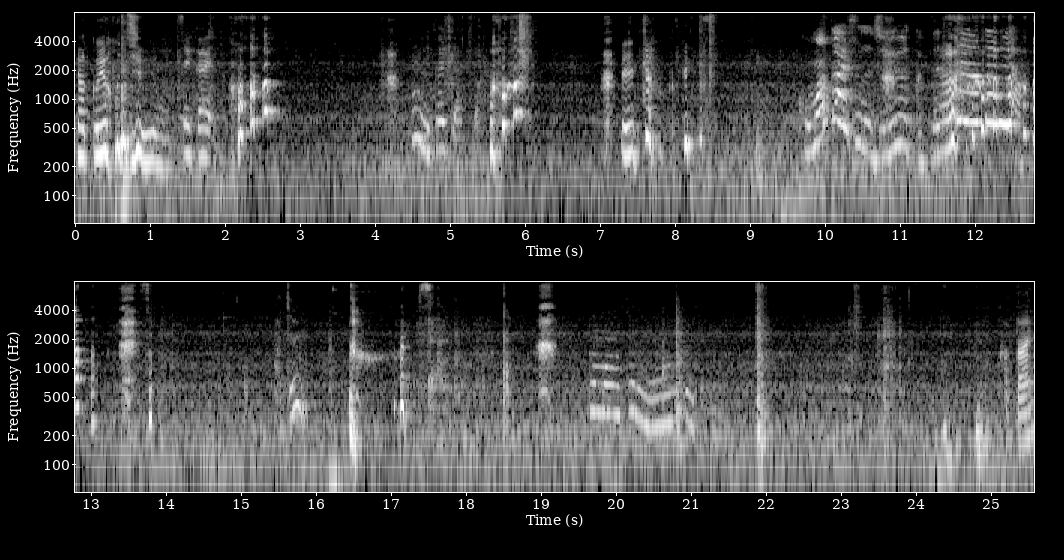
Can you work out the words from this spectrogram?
144正解。本に書いてあった。めっちゃ送ってきた。細かい数字言うと絶対当たるやん。そあちょい。このまま多分やらなかった硬い？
